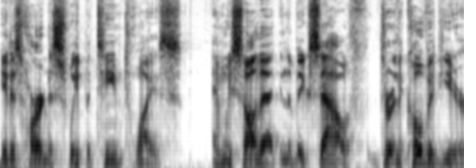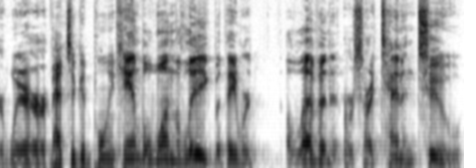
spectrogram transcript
It is hard to sweep a team twice. And we saw that in the Big South during the COVID year where That's a good point. Campbell won the league, but they were 11 or sorry, 10 and 2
